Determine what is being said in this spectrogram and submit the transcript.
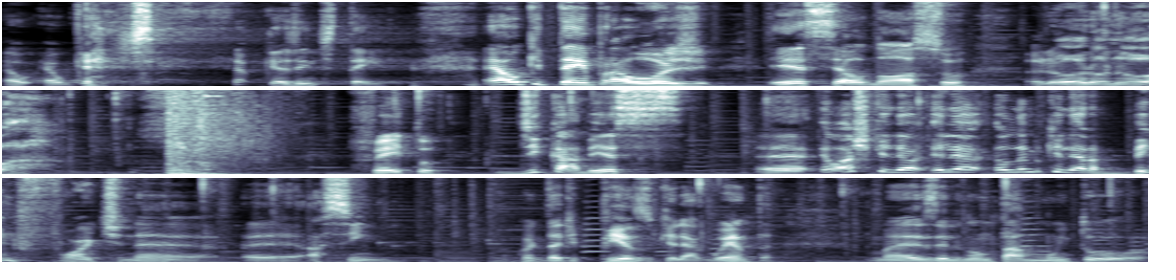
é, é o que gente, é o que a gente tem. É o que tem pra hoje. Esse é o nosso Roronoa. Feito de cabeça. É, eu acho que ele, ele, Eu lembro que ele era bem forte, né? É, assim, a quantidade de peso que ele aguenta. Mas ele não tá muito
